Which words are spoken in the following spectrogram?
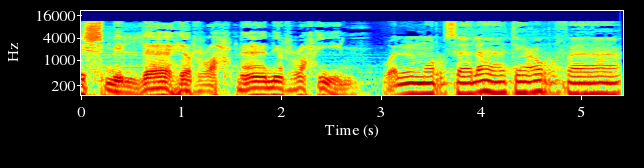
بسم الله الرحمن الرحيم. والمرسلات عرفا.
